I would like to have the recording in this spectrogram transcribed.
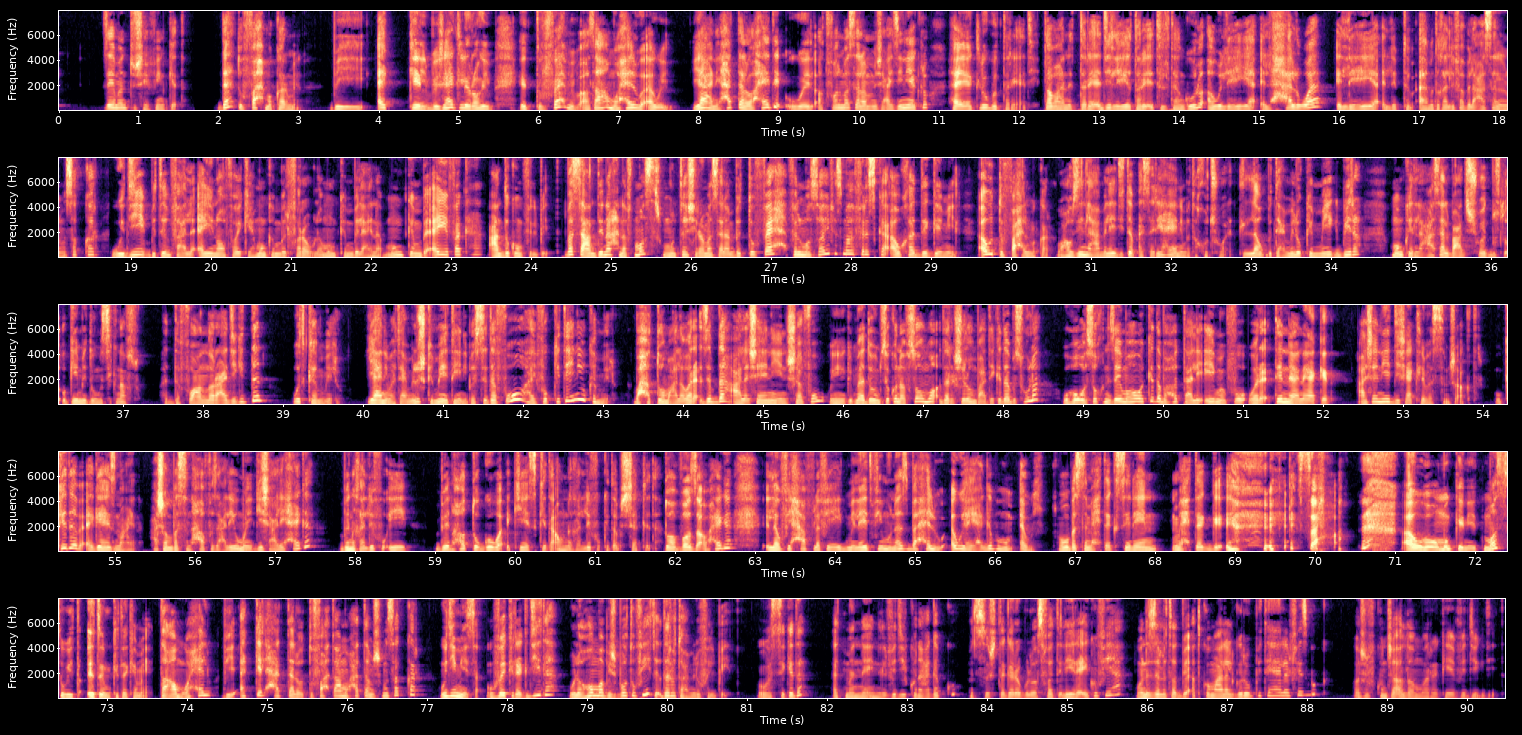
زي ما أنتوا شايفين كده. ده تفاح مكرمل بيأكل بشكل رهيب. التفاح بيبقى طعمه حلو قوي. يعني حتى لو حادق والأطفال مثلا مش عايزين ياكلوه هياكلوه بالطريقة دي. طبعا الطريقة دي اللي هي طريقة التنجولو أو اللي هي الحلوى اللي هي اللي بتبقى متغلفة بالعسل المسكر ودي بتنفع لأي نوع فواكه ممكن بالفراولة ممكن بالعنب ممكن بأي فاكهة عندكم في البيت. بس عندنا إحنا في مصر منتشرة مثلا بالتفاح في المصايف اسمها فريسكا أو خد الجميل أو التفاح المكرم وعاوزين العملية دي تبقى سريعة يعني ما تاخدش وقت. لو بتعملوا كمية كبيرة ممكن العسل بعد شوية تبص جامد ومسك نفسه. هتدفوه على النار عادي جدا وتكملوا يعني ما تعملوش كمية تاني بس دفوه هيفك تاني وكملوا بحطهم على ورق زبدة علشان ينشفوا ويجمدوا ويمسكوا نفسهم وأقدر أشيلهم بعد كده بسهولة. وهو سخن زي ما هو كده بحط عليه إيه من فوق ورقتين نعناع كده عشان يدي شكل بس مش أكتر. وكده بقى جاهز معانا. عشان بس نحافظ عليه وما يجيش عليه حاجة بنغلفه إيه بنحطه جوه اكياس كده أو نغلفه كده بالشكل ده. تحطوها في فازة أو حاجة لو في حفلة في عيد ميلاد في مناسبة حلو قوي هيعجبهم قوي. هو بس محتاج سنان محتاج صحة. أو هو ممكن يتمص ويتقطم كده كمان. طعمه حلو بيأكل حتى لو التفاح طعمه حتى مش مسكر ودي ميزة. وفكرة جديدة ولو هما بيشبطوا فيه تقدروا تعملوه في البيت. وبس كده أتمنى إن الفيديو يكون عجبكم. ما تنسوش تجربوا الوصفات اللي رايكم فيها ونزلوا تطبيقاتكم على الجروب بتاعي على الفيسبوك. وأشوفكم إن شاء الله المره الجايه في فيديو جديد.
